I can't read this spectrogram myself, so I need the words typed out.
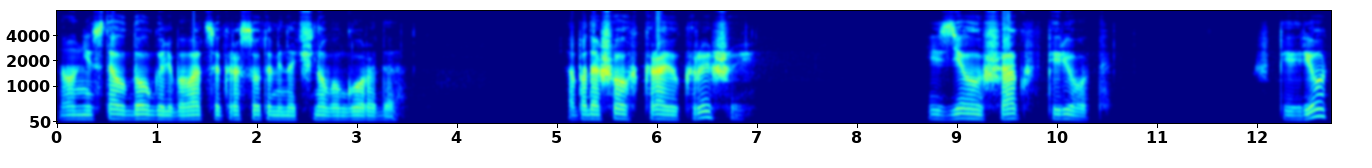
Но он не стал долго любоваться красотами ночного города, а подошел к краю крыши и сделал шаг вперед. Вперед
